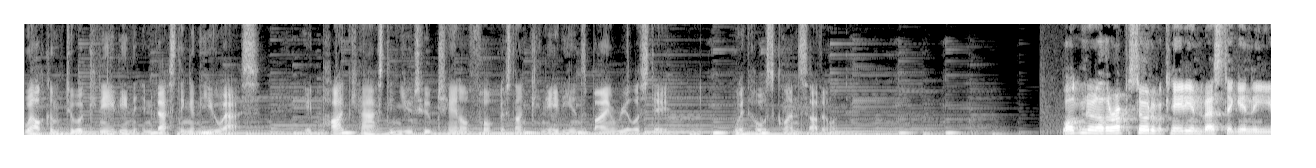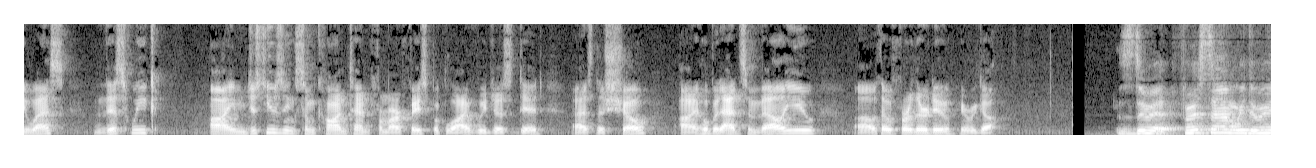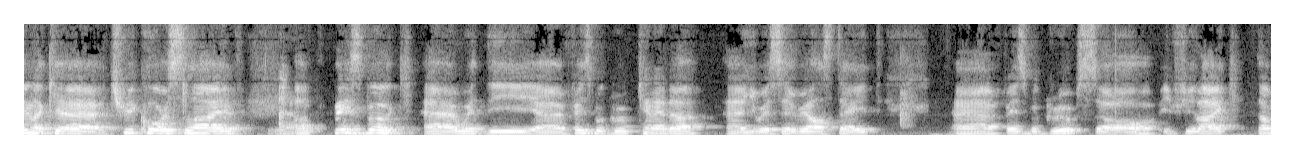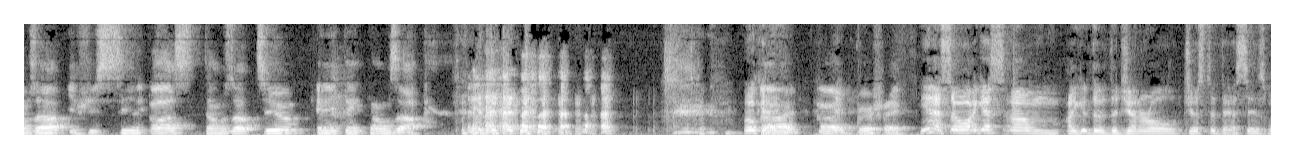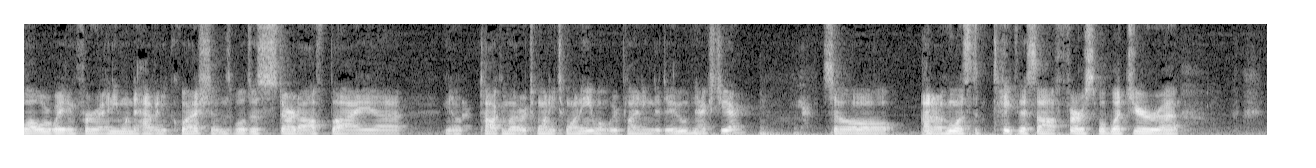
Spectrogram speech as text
Welcome to A Canadian Investing in the U.S., a podcast and YouTube channel focused on Canadians buying real estate with host Glenn Sutherland. Welcome to another episode of A Canadian Investing in the U.S. This week, I'm just using some content from our Facebook Live we just did as the show. I hope it adds some value. Uh, without further ado, here we go. Let's do it. First time we're doing like a three course live yeah. on Facebook uh, with the uh, Facebook group Canada uh, USA Real Estate uh, Facebook group. So if you like, thumbs up. If you see us, thumbs up too. Anything, thumbs up. okay. All right. All right. Perfect. Yeah. So I guess um, I, the the general gist of this is while we're waiting for anyone to have any questions, we'll just start off by uh, you know talking about our 2020, what we're planning to do next year. So I don't know who wants to take this off first. But what's your uh,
